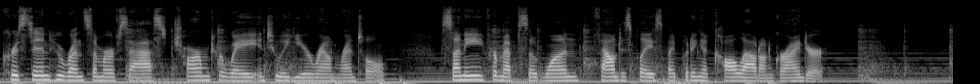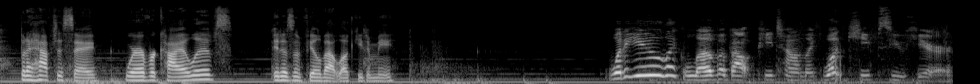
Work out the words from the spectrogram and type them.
Kristen, who runs Summer of Sass, charmed her way into a year round rental. Sonny from episode one found his place by putting a call out on Grindr. But I have to say, wherever Qya lives, it doesn't feel that lucky to me. What do you like love about P Town? Like what keeps you here?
